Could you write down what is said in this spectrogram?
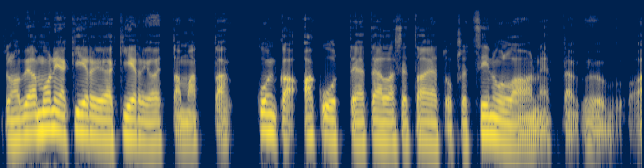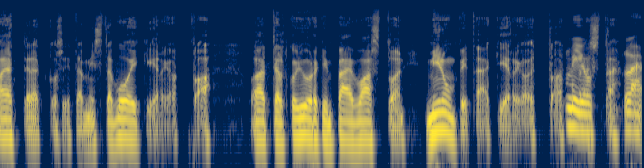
Sulla on vielä monia kirjoja kirjoittamatta. Kuinka akuutteja tällaiset ajatukset sinulla on, että ajatteletko sitä, mistä voi kirjoittaa? Vai ajatteletko juurikin päinvastoin, minun pitää kirjoittaa tästä? Just, lä,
